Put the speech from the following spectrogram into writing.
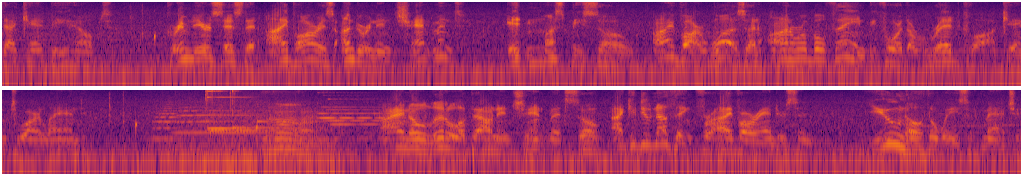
That can't be helped. Grimnir says that Ivar is under an enchantment? It must be so. Ivar was an honorable Thane before the Red Claw came to our land. Oh, I know little about enchantments, so I can do nothing for Ivar Anderson. You know the ways of magic.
